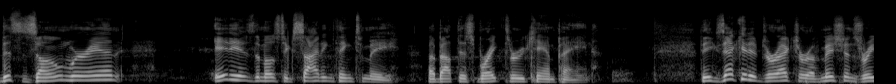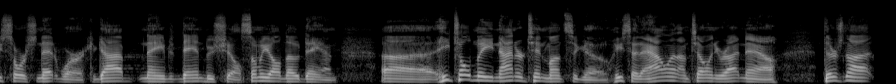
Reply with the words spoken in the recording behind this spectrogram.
this zone we're in, it is the most exciting thing to me about this breakthrough campaign. the executive director of Missions Resource Network, a guy named Dan Bouchelle. Some of y'all know Dan. Uh, he told me nine or 10 months ago, he said, Alan, I'm telling you right now, there's not,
